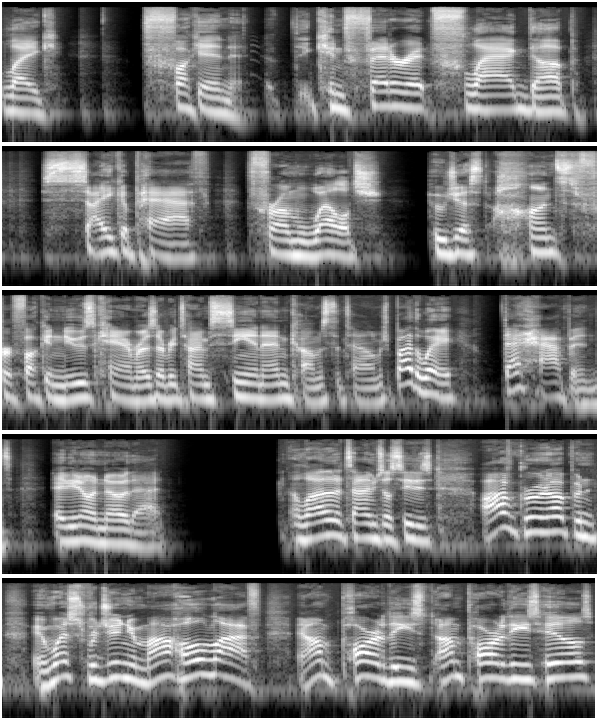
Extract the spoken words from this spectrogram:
like fucking Confederate flagged up psychopath from Welch who just hunts for fucking news cameras every time CNN comes to town, which by the way, That happens if you don't know that. A lot of the times you'll see these. I've grown up in, in West Virginia my whole life, and I'm part of these. I'm part of these hills.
